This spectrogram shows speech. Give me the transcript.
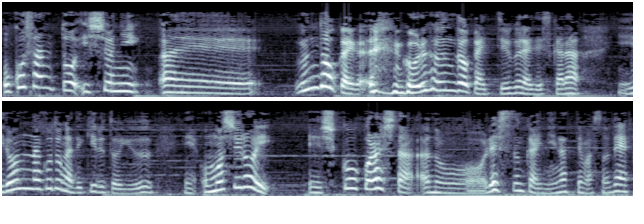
お子さんと一緒に、えー運動会が ゴルフ運動会っていうぐらいですからいろんなことができるという、え面白い、え趣向を凝らした、あのレッスン会になってますので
